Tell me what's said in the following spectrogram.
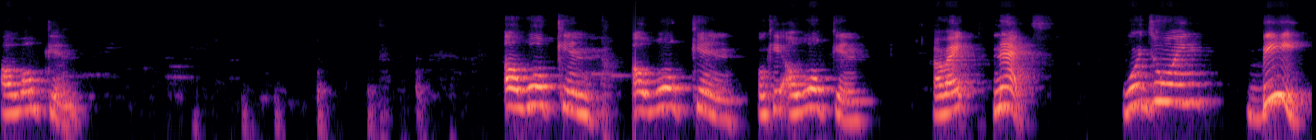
Awoken. Awoken. Awoken. Okay, awoken. All right. Next. We're doing be.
